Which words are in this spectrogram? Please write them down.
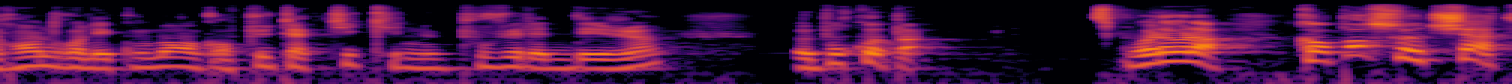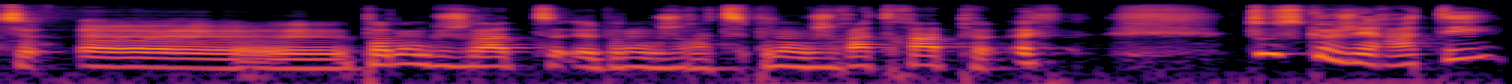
rendre les combats encore plus tactiques qu'ils ne pouvaient l'être déjà, pourquoi pas voilà, voilà. Qu'en pense le chat pendant que je rate, pendant que je rate, pendant que je rattrape tout ce que j'ai raté.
